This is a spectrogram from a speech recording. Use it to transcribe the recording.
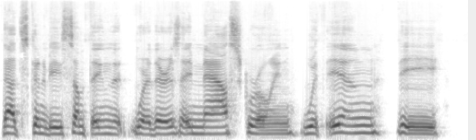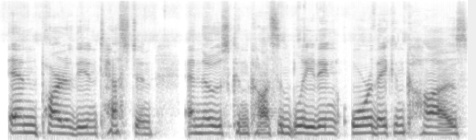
That's going to be something that where there is a mass growing within the end part of the intestine, and those can cause some bleeding, or they can cause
